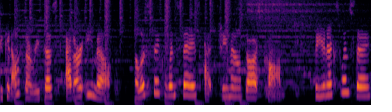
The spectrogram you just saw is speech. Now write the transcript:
You can also reach us at our email, wholisticwednesdays at gmail.com. See you next Wednesday.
